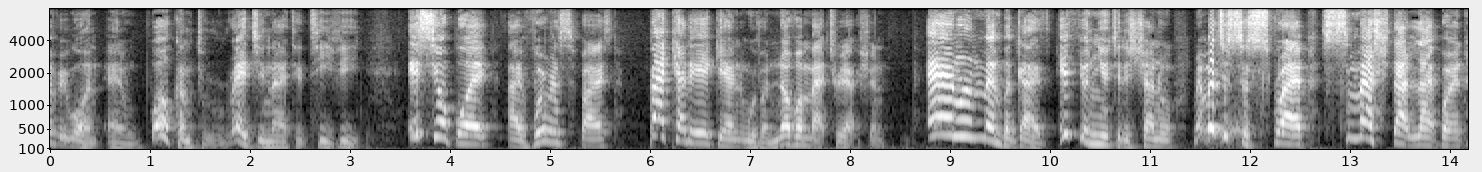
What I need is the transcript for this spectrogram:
everyone, and welcome to Red United TV. It's your boy Ivorian Spice back at it again with another match reaction. And remember, guys, if you're new to this channel, remember to subscribe, smash that like button,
